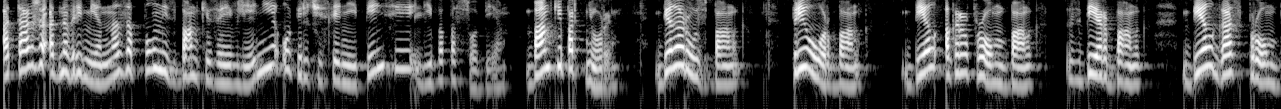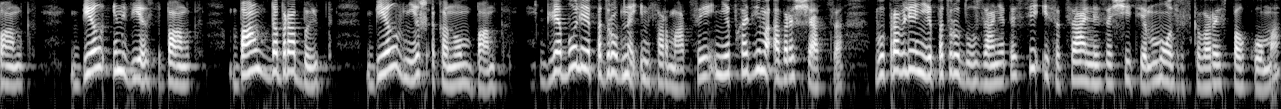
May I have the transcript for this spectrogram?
а также одновременно заполнить в банке заявление о перечислении пенсии либо пособия. Банки-партнеры – Беларусьбанк, Приорбанк, Белагропромбанк, Сбербанк, Белгазпромбанк, Белинвестбанк, Банк Добробыт, Белвнешэкономбанк. Для более подробной информации необходимо обращаться в Управление по труду, занятости и социальной защите Мозырского райисполкома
